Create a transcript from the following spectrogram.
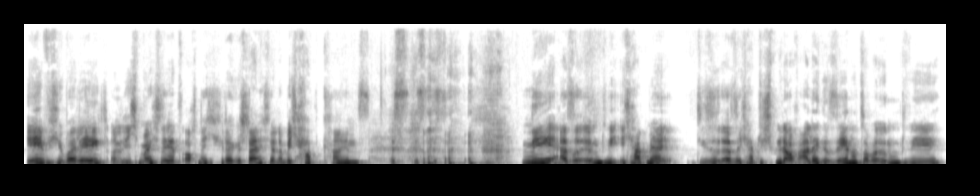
ewig überlegt und ich möchte jetzt auch nicht wieder gesteinigt werden, aber ich habe keins. Es, es, es, nee, also irgendwie, ich habe mir dieses, also ich habe die Spiele auch alle gesehen und so, aber irgendwie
